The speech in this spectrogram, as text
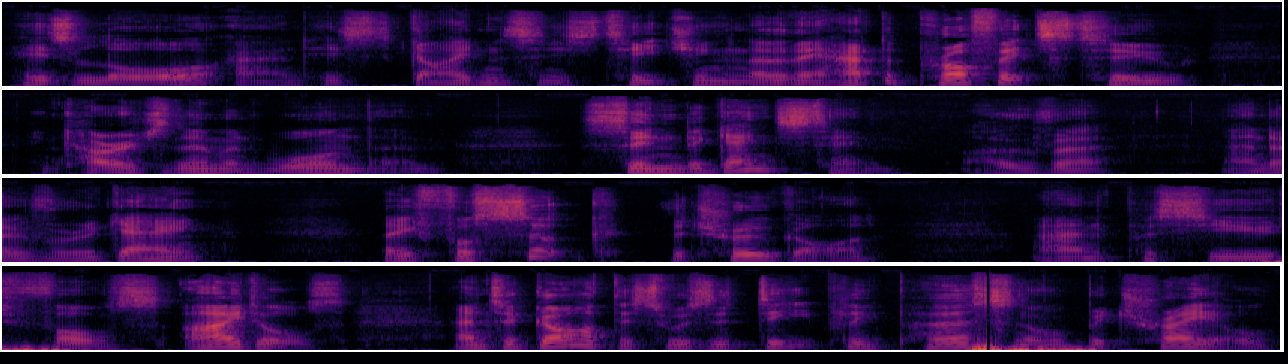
his law and his guidance and his teaching, though they had the prophets to encourage them and warn them, sinned against him over and over again. They forsook the true God and pursued false idols. And to God, this was a deeply personal betrayal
